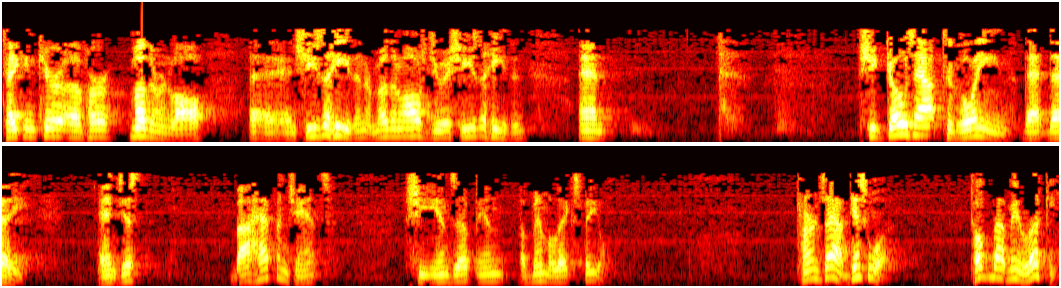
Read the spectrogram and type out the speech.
taking care of her mother-in-law, uh, and she's a heathen. Her mother-in-law is Jewish. She's a heathen, and she goes out to glean that day, and just by happen chance, she ends up in Abimelech's field. Turns out, guess what? Talk about being lucky.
